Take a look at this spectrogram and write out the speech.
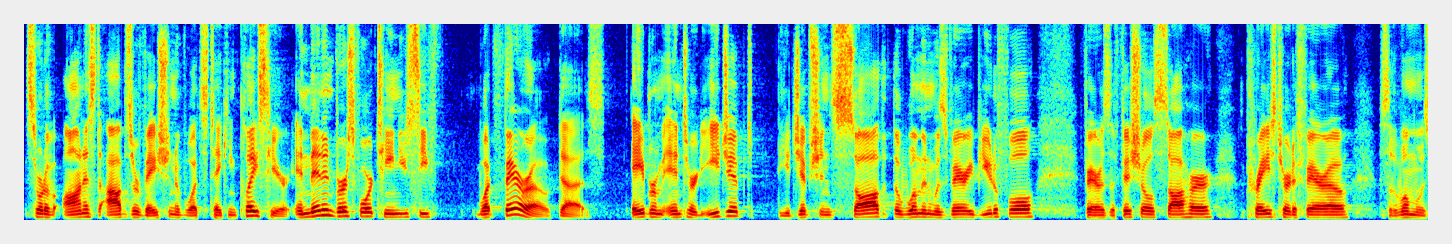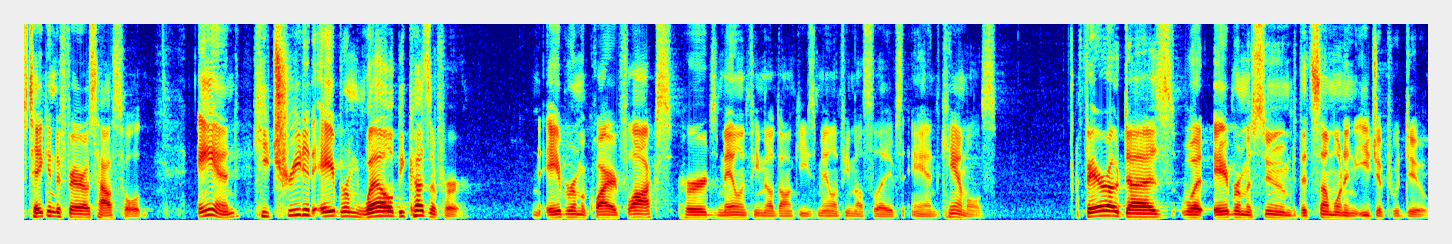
sort of honest observation of what's taking place here. And then in verse 14, you see what Pharaoh does. Abram entered Egypt. The Egyptians saw that the woman was very beautiful. Pharaoh's officials saw her, praised her to Pharaoh. So the woman was taken to Pharaoh's household. And he treated Abram well because of her. And Abram acquired flocks, herds, male and female donkeys, male and female slaves, and camels. Pharaoh does what Abram assumed that someone in Egypt would do.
